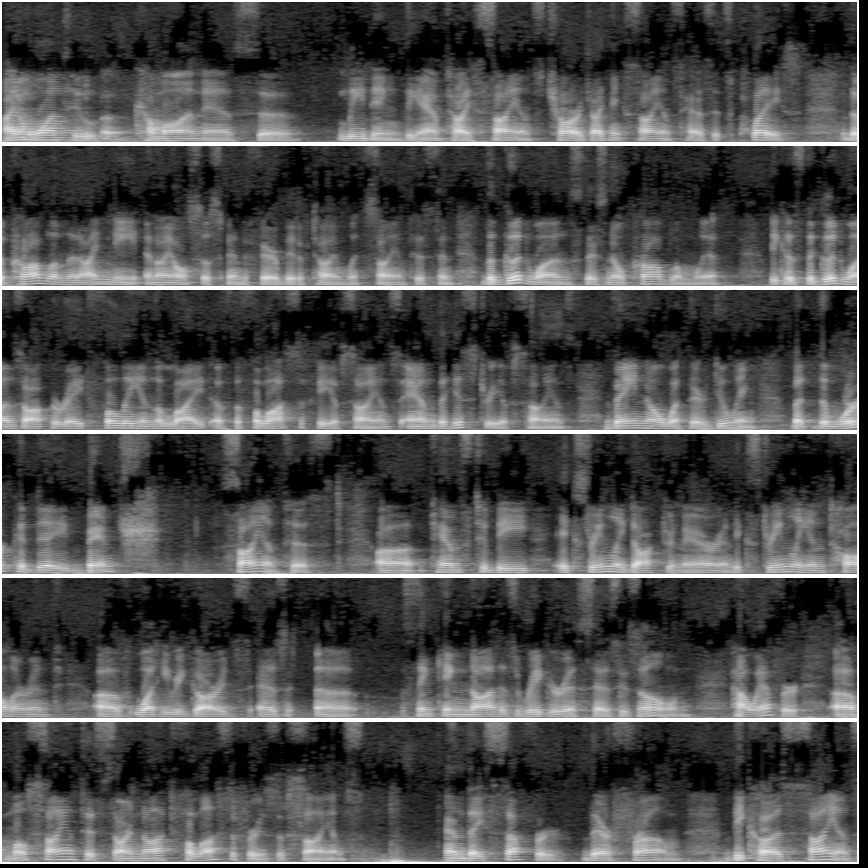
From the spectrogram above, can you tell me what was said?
I don't want to uh, come on as uh, leading the anti-science charge. I think science has its place. The problem that I meet, and I also spend a fair bit of time with scientists, and the good ones there's no problem with, because the good ones operate fully in the light of the philosophy of science and the history of science. They know what they're doing. But the workaday bench scientist uh, tends to be extremely doctrinaire and extremely intolerant of what he regards as uh, thinking not as rigorous as his own. However, uh, most scientists are not philosophers of science, and they suffer therefrom because science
